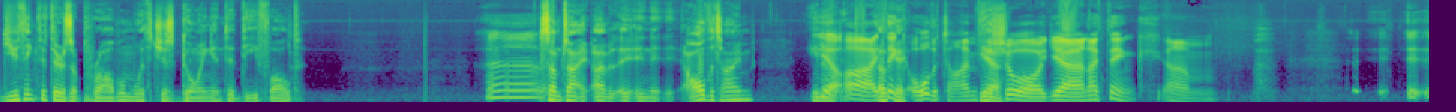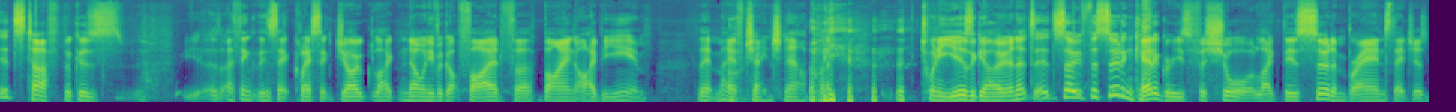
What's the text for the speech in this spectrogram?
do you think that there's a problem with just going into default Uh, sometime uh, all the time? You know? yeah, oh, I okay. think all the time for Yeah. sure. Yeah, and I think um, it, it's tough because I think there's that classic joke like no one ever got fired for buying IBM. That may have changed now, oh, but 20 years ago, and it's, it's so for certain categories for sure. Like there's certain brands that just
